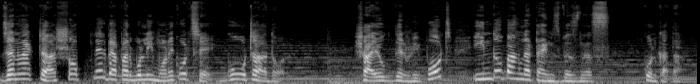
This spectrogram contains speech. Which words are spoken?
যেন একটা স্বপ্নের ব্যাপার বলেই মনে করছে গোটা দল। শায়কদের report Indo Bangla Times business, Kolkata.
